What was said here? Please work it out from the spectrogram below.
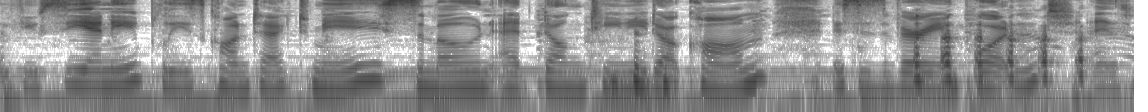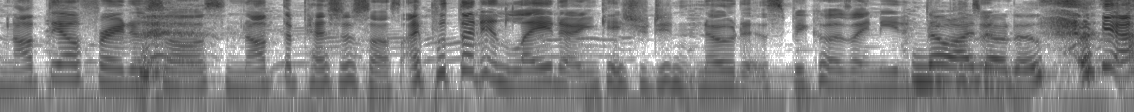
if you see any, please contact me, Simone at dongtini.com. this is very important. And it's not the Alfredo sauce, not the pesto sauce. I put that in later in case you didn't notice because I needed. No, I to- noticed. yeah.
